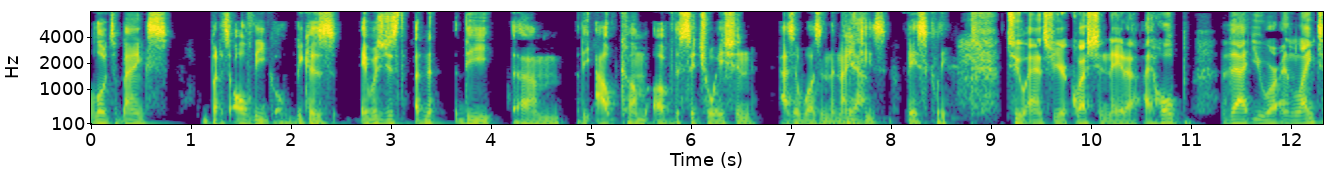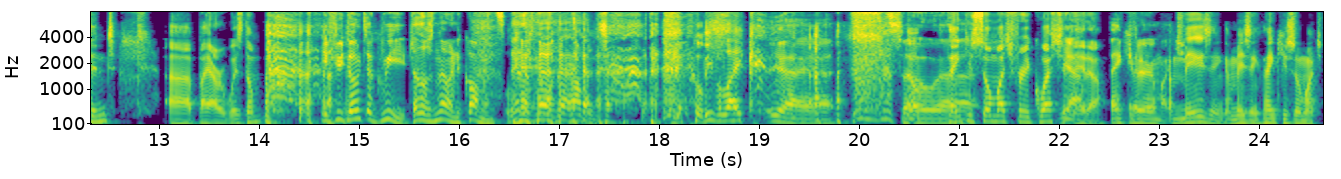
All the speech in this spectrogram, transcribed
loads of banks, but it's all legal because it was just an, the um, the outcome of the situation as it was in the 90s, yeah. basically. To answer your question, Neda, I hope that you are enlightened uh, by our wisdom. if you don't agree, let us know in the comments. let us know in the comments. Leave a like. Yeah, yeah. So, no, uh, thank you so much for your question, yeah, Neda. Thank you very much. Amazing, amazing. Thank you so much.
